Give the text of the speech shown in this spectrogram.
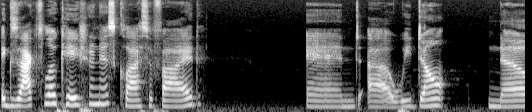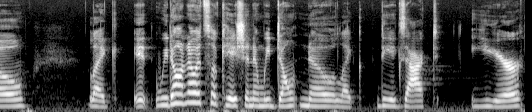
exact location is classified, and uh, we don't know, like it. We don't know its location, and we don't know like the exact year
